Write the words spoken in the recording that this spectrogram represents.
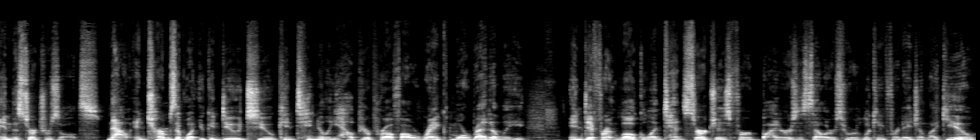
in the search results. Now, in terms of what you can do to continually help your profile rank more readily in different local intent searches for buyers and sellers who are looking for an agent like you,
